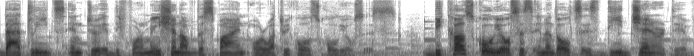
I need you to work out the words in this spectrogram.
that leads into a deformation of the spine or what we call scoliosis. Because scoliosis in adults is degenerative,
